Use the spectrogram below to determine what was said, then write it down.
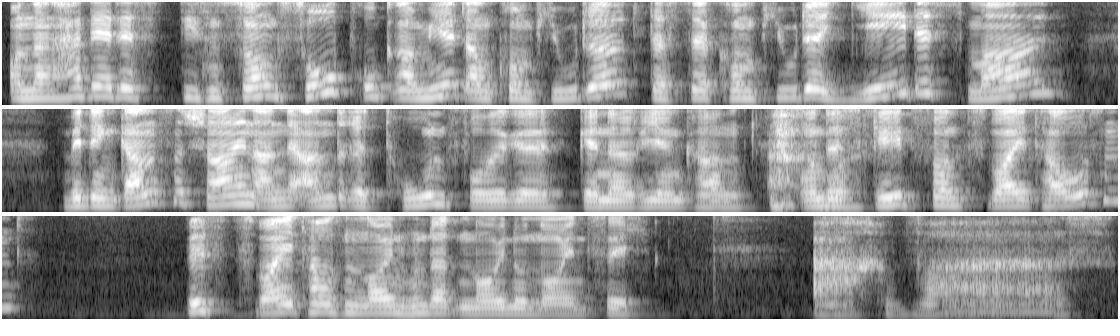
Und dann hat er das, diesen Song so programmiert am Computer, dass der Computer jedes Mal mit den ganzen Schalen eine andere Tonfolge generieren kann. und was. es geht von 2000 bis 2999. Ach was.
